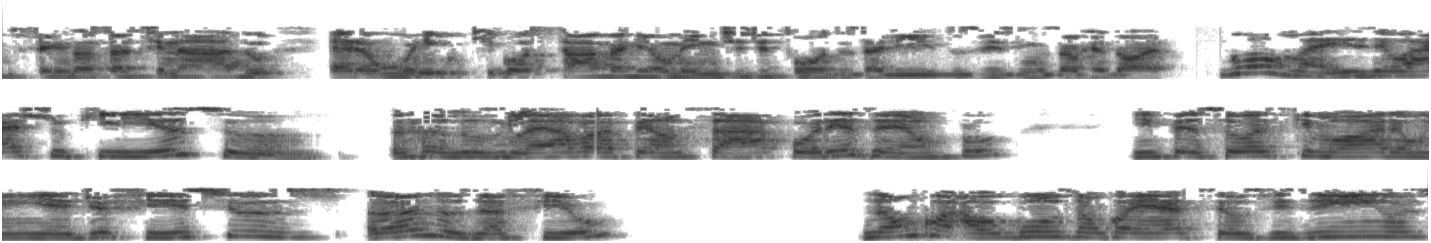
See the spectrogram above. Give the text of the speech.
sendo assassinado, era o único que gostava realmente de todos ali, dos vizinhos ao redor. Bom, mas eu acho que isso nos leva a pensar, por exemplo, em pessoas que moram em edifícios anos a fio. Não, alguns não conhecem seus vizinhos,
